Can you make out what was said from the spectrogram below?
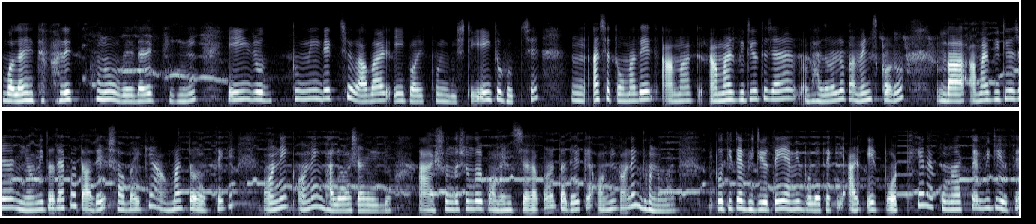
বলা যেতে পারে কোনো ওয়েদারের ঠিক নেই। এই রোদ তুমি দেখছ আবার এই পরেক্ষণ বৃষ্টি, এই তো হচ্ছে। আচ্ছা তোমাদের আমার আমার ভিডিওতে যারা ভালো ভালো কমেন্টস করো বা আমার ভিডিও যারা নিয়মিত দেখো তাদের সবাইকে আমার তরফ থেকে অনেক অনেক ভালোবাসা রইল। আর সুন্দর সুন্দর কমেন্টস যারা করো তাদেরকে অনেক অনেক ধন্যবাদ। প্রতিটা ভিডিওতেই আমি বলে থাকি। আর এরপর থেকে না কোনো একটা ভিডিওতে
